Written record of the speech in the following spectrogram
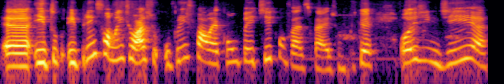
É, e, tu, e principalmente, eu acho, o principal é competir com fast fashion, porque hoje em dia,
